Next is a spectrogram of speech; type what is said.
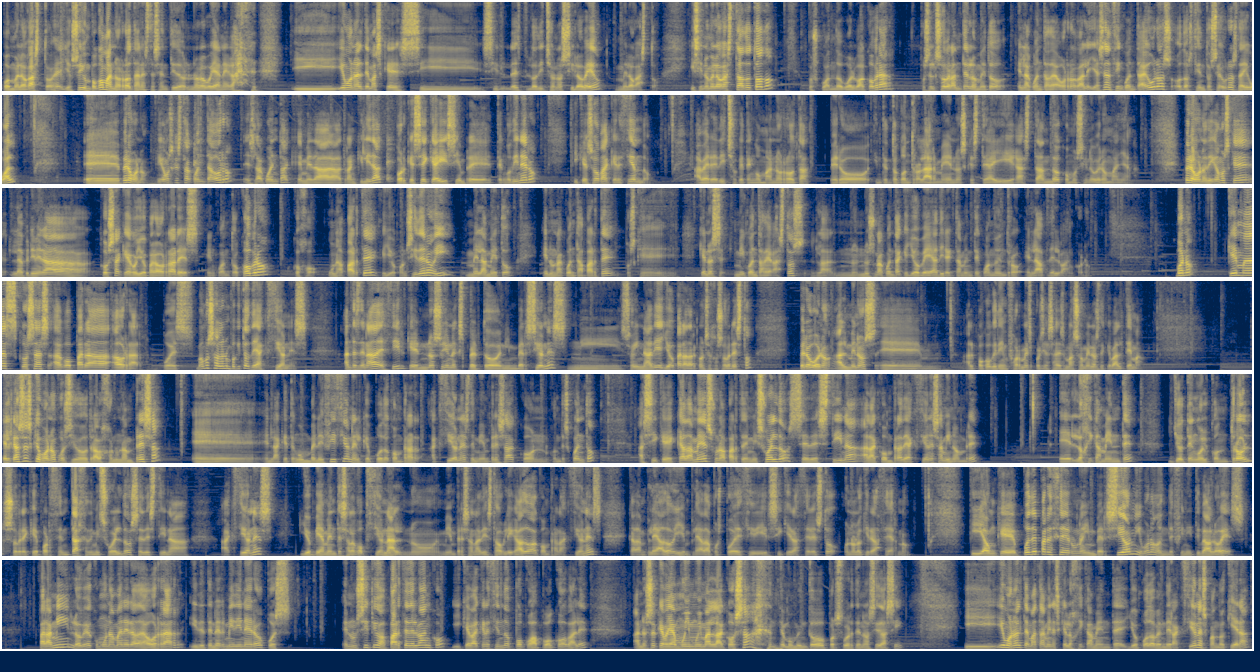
Pues me lo gasto, ¿eh? Yo soy un poco mano rota en este sentido, no lo voy a negar. y, bueno, el tema es que si, si, lo dicho, ¿no? Si lo veo, me lo gasto. Y si no me lo he gastado todo, pues cuando vuelvo a cobrar, pues el sobrante lo meto en la cuenta de ahorro, ¿vale? Ya sean 50 euros o 200 euros, da igual. Eh, pero bueno, digamos que esta cuenta ahorro es la cuenta que me da tranquilidad porque sé que ahí siempre tengo dinero y que eso va creciendo. A ver, he dicho que tengo mano rota, pero intento controlarme, ¿eh? no es que esté ahí gastando como si no hubiera un mañana. Pero bueno, digamos que la primera cosa que hago yo para ahorrar es, en cuanto cobro, cojo una parte que yo considero y me la meto en una cuenta aparte, pues que, no es mi cuenta de gastos, no, es una cuenta que yo vea directamente cuando entro en la app del banco, ¿no? Bueno, ¿qué más cosas hago para ahorrar? Pues vamos a hablar un poquito de acciones. Antes de nada decir que no soy un experto en inversiones, ni soy nadie yo para dar consejos sobre esto, pero bueno, al menos eh, al poco que te informes, pues ya sabes más o menos de qué va el tema. El caso es que, bueno, pues yo trabajo en una empresa eh, en la que tengo un beneficio en el que puedo comprar acciones de mi empresa con, descuento. Así que cada mes una parte de mi sueldo se destina a la compra de acciones a mi nombre. Eh, lógicamente, yo tengo el control sobre qué porcentaje de mi sueldo se destina a acciones y obviamente es algo opcional, no en mi empresa nadie está obligado a comprar acciones, cada empleado y empleada pues puede decidir si quiere hacer esto o no lo quiere hacer, ¿no? Y aunque puede parecer una inversión y bueno, en definitiva lo es, para mí lo veo como una manera de ahorrar y de tener mi dinero, pues, en un sitio aparte del banco y que va creciendo poco a poco, ¿vale? A no ser que vaya muy muy mal la cosa, de momento por suerte no ha sido así. Y, bueno, el tema también es que lógicamente yo puedo vender acciones cuando quiera.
